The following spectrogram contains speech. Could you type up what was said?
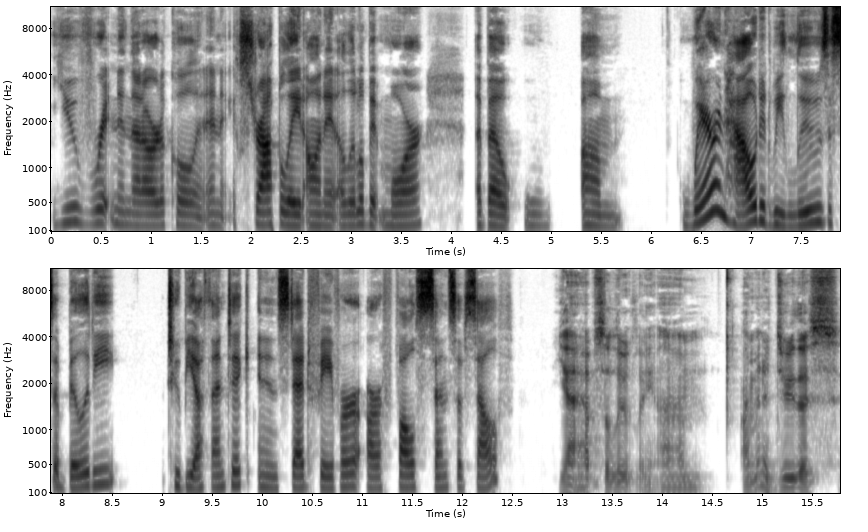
you've written in that article and, and extrapolate on it a little bit more about um, where and how did we lose this ability to be authentic and instead favor our false sense of self? Yeah, absolutely. Um, I'm going to do this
